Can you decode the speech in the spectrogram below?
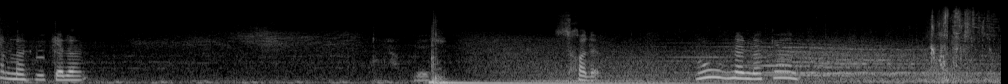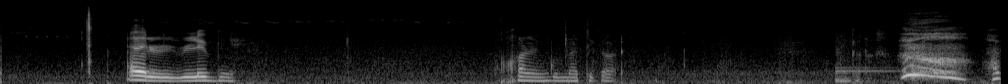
ما في كلام؟ ليش؟ خلع هو هنا المكان. هذا اللي يبني. خلينا نقول ما تقار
